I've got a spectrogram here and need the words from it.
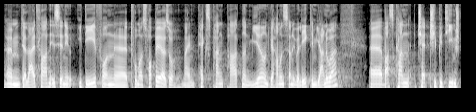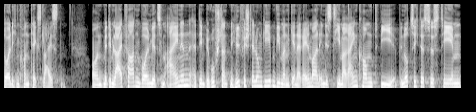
ähm, der Leitfaden ist ja eine Idee von äh, Thomas Hoppe, also mein Textpunk-Partner und mir. Und wir haben uns dann überlegt im Januar, äh, was kann ChatGPT im steuerlichen Kontext leisten? Und mit dem Leitfaden wollen wir zum einen äh, dem Berufsstand eine Hilfestellung geben, wie man generell mal in das Thema reinkommt, wie benutze ich das System,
